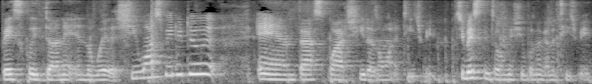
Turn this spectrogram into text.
basically done it in the way that she wants me to do it and that's why she doesn't want to teach me. She basically told me she wasn't going to teach me.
